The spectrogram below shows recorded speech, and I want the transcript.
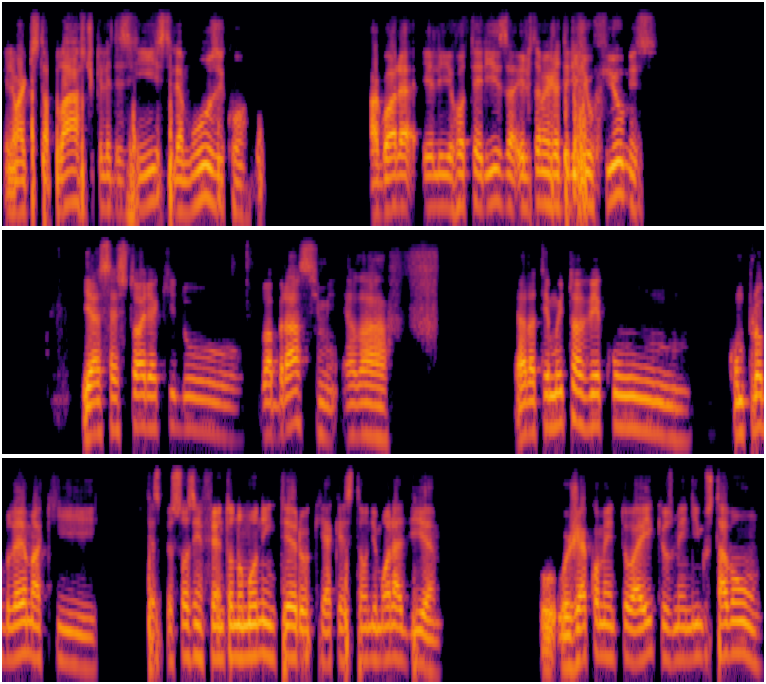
ele é um artista plástico, ele é desenhista, ele é músico. Agora ele roteiriza, ele também já dirigiu filmes. E essa história aqui do, do Abrace-me, ela, ela tem muito a ver com, com um problema que, que as pessoas enfrentam no mundo inteiro, que é a questão de moradia. O, o Jé comentou aí que os mendigos estavam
